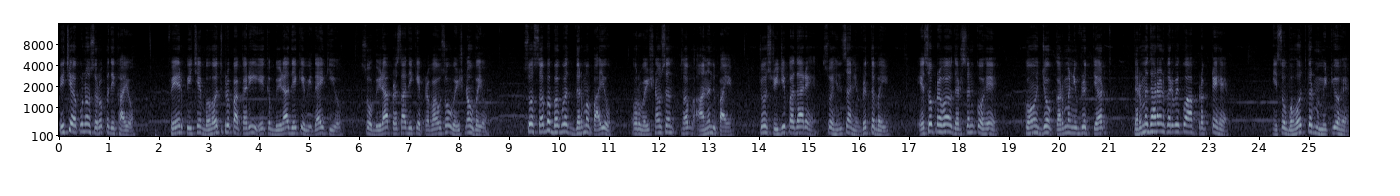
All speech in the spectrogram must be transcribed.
पीछे अपनो स्वरूप दिखायो फिर पीछे बहुत कृपा करी एक बीड़ा दे के विदाय कियो सो बीड़ा प्रसादी के प्रभाव सो वैष्णव भयो सो सब भगवत धर्म पायो और वैष्णव सन सब आनंद पाए जो श्रीजी पधारे सो हिंसा निवृत्त भई ऐसो प्रभाव दर्शन को है को जो कर्म निवृत्त्यर्थ धर्म धारण करवे को आप प्रगटे है ऐसो बहुत कर्म मिट्यो है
